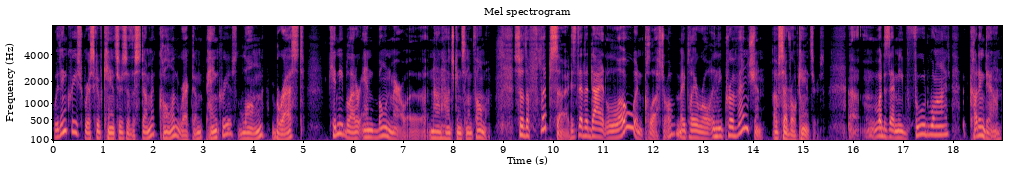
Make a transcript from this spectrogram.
with increased risk of cancers of the stomach, colon, rectum, pancreas, lung, breast, kidney, bladder, and bone marrow, uh, non-Hodgkin's lymphoma. So the flip side is that a diet low in cholesterol may play a role in the prevention of several cancers. Uh, what does that mean food-wise? Cutting down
